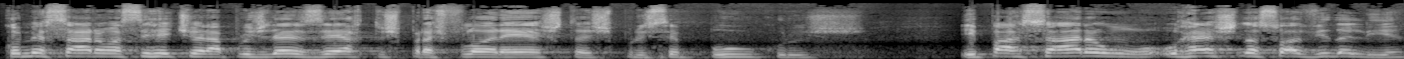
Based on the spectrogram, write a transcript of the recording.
começaram a se retirar para os desertos, para as florestas, para os sepulcros e passaram o resto da sua vida ali.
